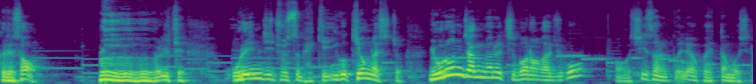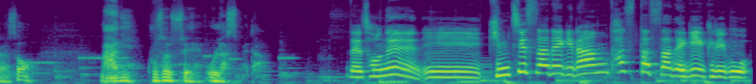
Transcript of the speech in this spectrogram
그래서 이렇게 오렌지 주스 100개 이거 기억나시죠? 이런 장면을 집어넣어 가지고 어, 시선을 끌려고 했던 것이라서 많이 구설수에 올랐습니다. 네, 저는 이 김치 싸대기랑 파스타 싸대기 그리고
